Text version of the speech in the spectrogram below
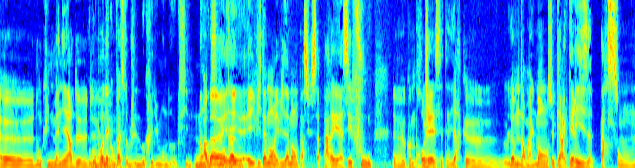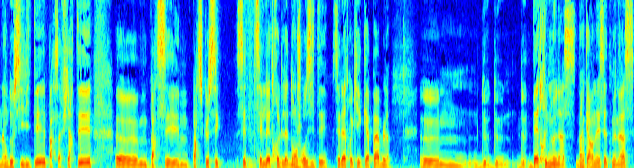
Euh, donc une manière de. Vous de... comprenez qu'on fasse l'objet de moquerie du monde occident, non ah bah, occidental. Et, évidemment, évidemment, parce que ça paraît assez fou euh, comme projet. C'est-à-dire que l'homme normalement se caractérise par son indocilité, par sa fierté, euh, par ses, parce que c'est c'est l'être de la dangerosité. C'est l'être qui est capable d'être de, de, une menace, d'incarner cette menace.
